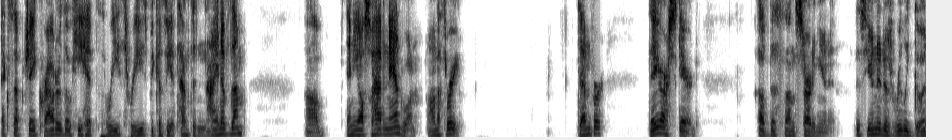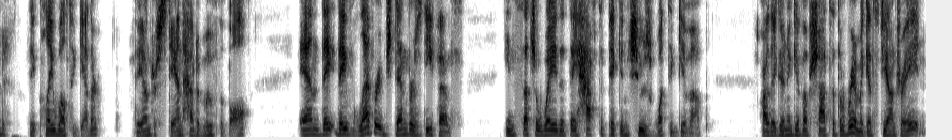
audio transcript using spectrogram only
except Jae Crowder, though he hit three threes because he attempted nine of them. Um, and he also had an and one on a three. Denver, they are scared of this Sun starting unit. This unit is really good. They play well together. They understand how to move the ball. And they, they've leveraged Denver's defense in such a way that they have to pick and choose what to give up. Are they going to give up shots at the rim against DeAndre Ayton?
